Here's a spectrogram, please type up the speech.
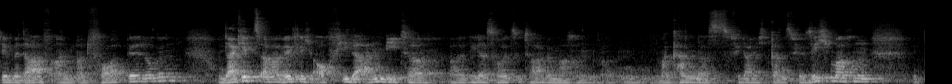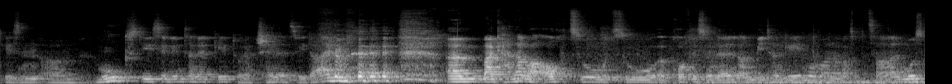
den Bedarf an, an, Fortbildungen. Und da gibt es aber wirklich auch viele Anbieter, äh, die das heutzutage machen. Man kann das vielleicht ganz für sich machen, mit diesen ähm, MOOCs, die es im Internet gibt, oder Channels wie deinem. ähm, man kann aber auch zu, zu professionellen Anbietern gehen, wo man da was bezahlen muss.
